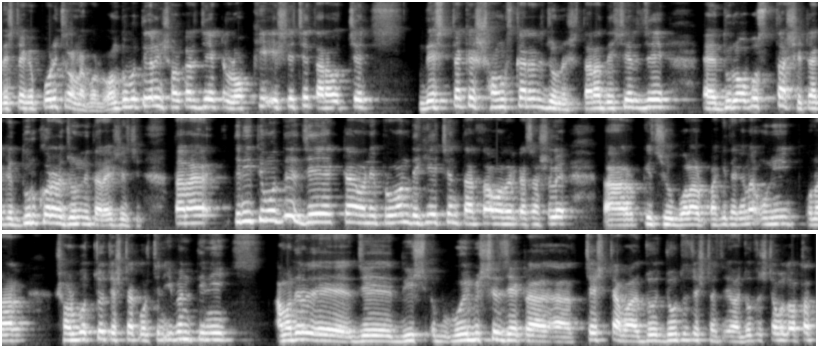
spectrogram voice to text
দেশটাকে পরিচালনা করবে। অন্তর্বর্তীকালীন সরকার যে একটা লক্ষ্যে এসেছে, তারা হচ্ছে দেশটাকে সংস্কারের জন্য তারা দেশের যে দুরবস্থা সেটাকে দূর করার জন্য তারা এসেছে। তারা, তিনি ইতিমধ্যে যে একটা মানে প্রমাণ দেখিয়েছেন, তার তো আমাদের কাছে আসলে আর কিছু বলার বাকি থাকে না। উনি ওনার সর্বোচ্চ চেষ্টা করছেন। ইভেন তিনি আমাদের যে বিশ্ব- বহির্বিশ্বের যে একটা চেষ্টা বা যৌথ চেষ্টা যৌথ চেষ্টা বলতে অর্থাৎ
